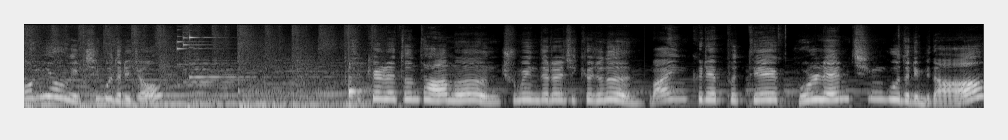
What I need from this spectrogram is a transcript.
허기워기 친구들이죠? 스켈레톤 다음은 주민들을 지켜주는 마인크래프트의 골렘 친구들입니다.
